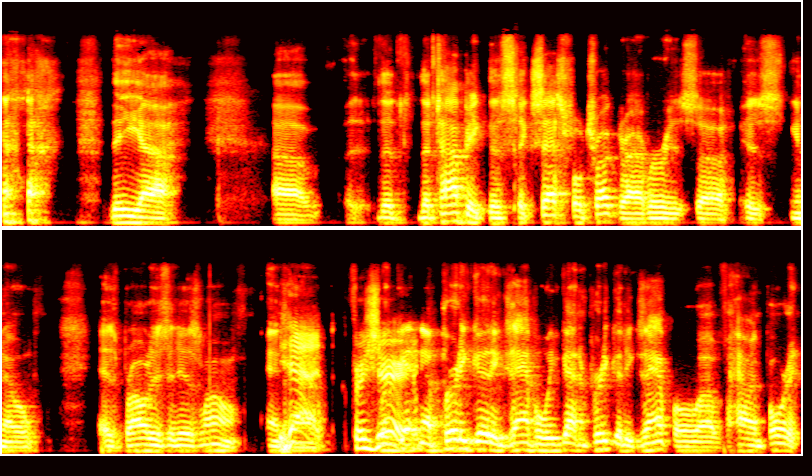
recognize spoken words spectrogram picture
the uh, uh, the the topic, the successful truck driver, is uh, is you know as broad as it is long. And yeah, uh, for sure, we're getting a pretty good example. We've gotten a pretty good example of how important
